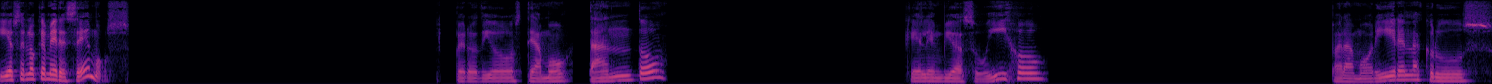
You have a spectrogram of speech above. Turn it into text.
Y eso es lo que merecemos. Pero Dios te amó tanto que Él envió a su Hijo para morir en la cruz,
